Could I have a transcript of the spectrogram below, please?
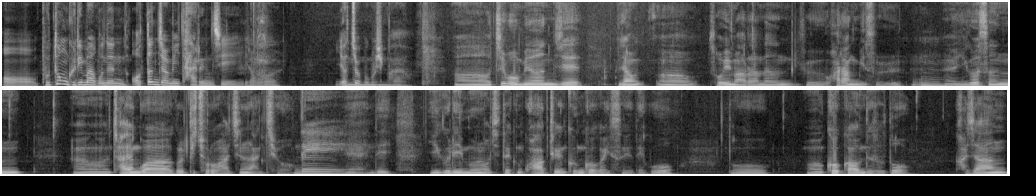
어, 보통 그림하고는 어떤 점이 다른지 이런 걸 여쭤보고 음. 싶어요. 어, 어찌 보면 이제 그냥 어, 소위 말하는 그 화랑 미술 음. 예, 이것은 어, 자연과학을 기초로 하지는 않죠. 네. 예, 근데 이 그림은 어찌됐건 과학적인 근거가 있어야 되고 또 어, 그것 가운데서도 가장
